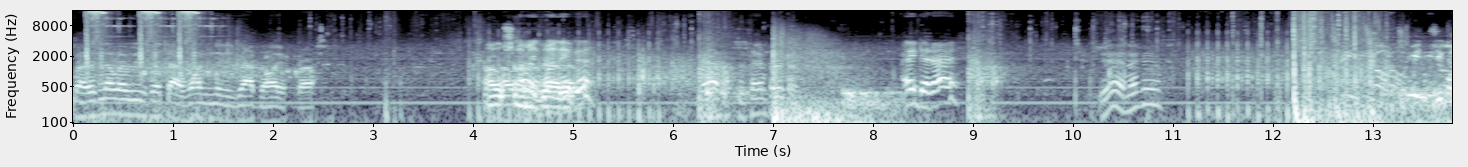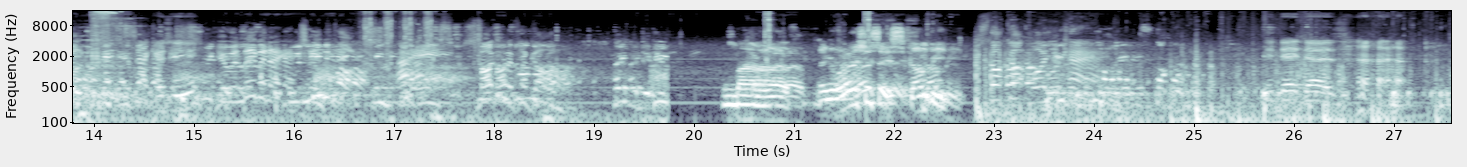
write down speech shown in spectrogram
Bro, there's no way we just let that one nigga grab the life, bro. I was trying Only to oh one grab it. nigga. Yeah, it's the same person. Hey, dead ass. Yeah, nigga. You got 10 seconds. You eliminated Team Fox. That is, smoke them if you got. My left. Nigga, why does she say Scumpy? Stock up while you can. It dead does.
